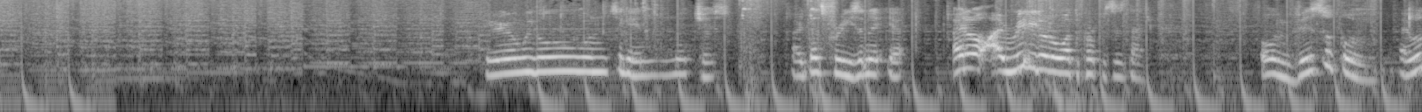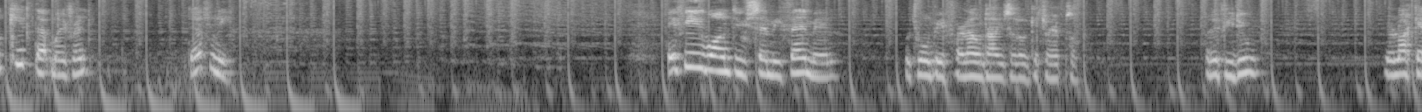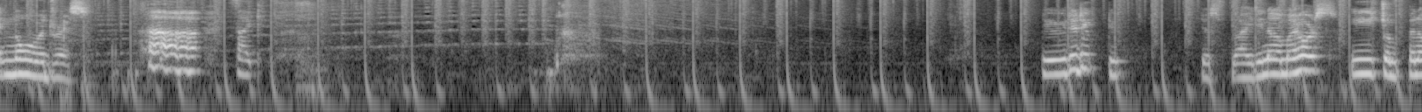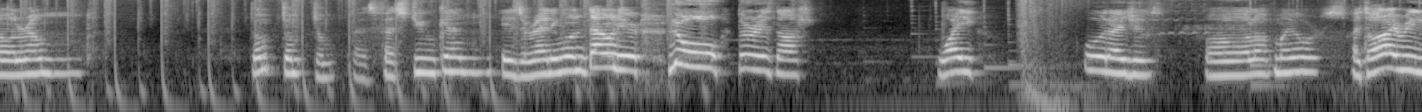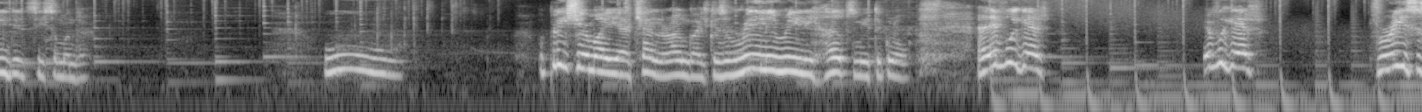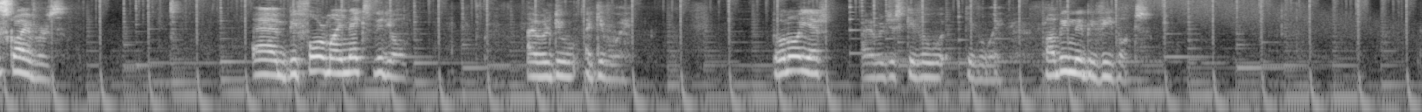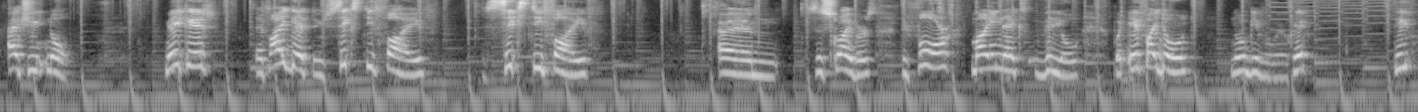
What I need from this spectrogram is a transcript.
Here we go once again, the chest. Alright, that's freezing it, yeah. I don't I really don't know what the purpose is that. Oh, invisible. I will keep that, my friend. Definitely. If you want to send me fan mail, which won't be for a long time, so don't get your hopes up. But if you do, you're not getting no address. Psych. Do do do do. Just riding on my horse, he's jumping all around. Jump, jump, jump as fast you can. Is there anyone down here? No, there is not. Why would I just fall off my horse? I thought I really did see someone there. Ooh. Well, please share my uh, channel around, guys, because it really, really helps me to grow. And if we get if we get three subscribers um, before my next video I will do a giveaway don't know yet I will just give a giveaway probably maybe V-Bucks actually no make it if I get to 65 65 um subscribers before my next video but if I don't no giveaway okay See?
